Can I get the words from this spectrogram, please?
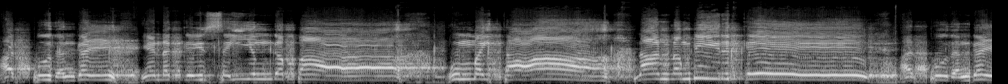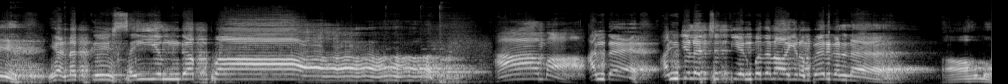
அற்புதங்கள் எனக்கு செய்யுங்கப்பா. உம்மைத்தா நான் நம்பி இருக்கேன் அற்புதங்கள் எனக்கு செய்யுங்கப்பா. ஆமா அந்த அஞ்சு லட்சத்தி எண்பதனாயிரம் பேர்கள்ல. ஆமா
